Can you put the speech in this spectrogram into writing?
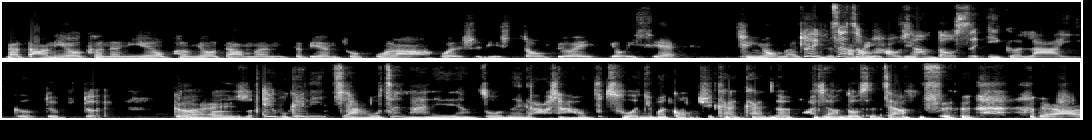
那当然，你有可能你也有朋友在我们这边做过啦，或者是你周围有一些亲友们，对，这种好像都是一个拉一个，对不对？对，哎、欸，我跟你讲，我在哪里这样做那个好像还不错，你要不要跟我去看看呢？好像都是这样子。对啊，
